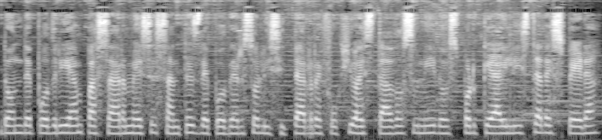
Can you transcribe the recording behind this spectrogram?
donde podrían pasar meses antes de poder solicitar refugio a Estados Unidos porque hay lista de espera.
